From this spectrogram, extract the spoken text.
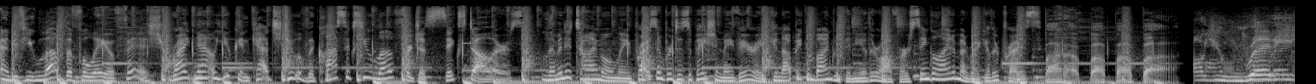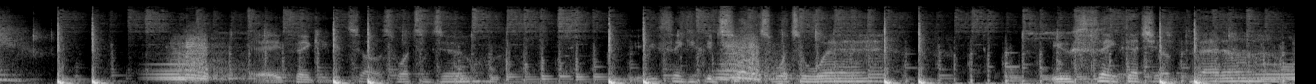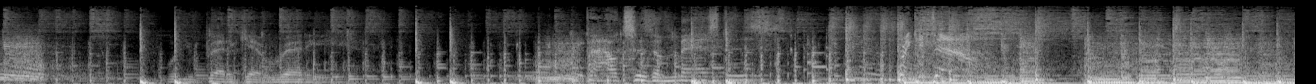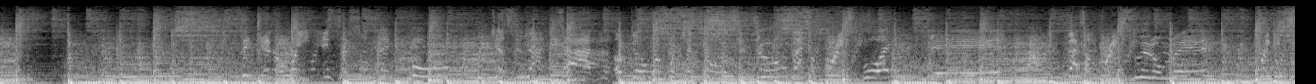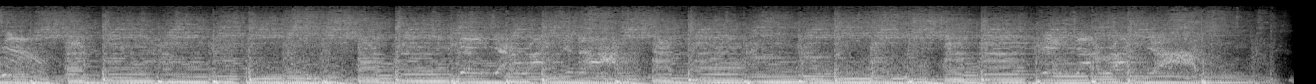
And if you love the filet of fish, right now you can catch two of the classics you love for just $6. Limited time only. Price and participation may vary. Cannot be combined with any other offer. Single item at regular price. Ba da ba ba ba. Are you ready? You think you can tell us what to do? You think you can tell us what to wear? You think that you're better? Well, you better get ready. Bow to the masters. Break it down!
